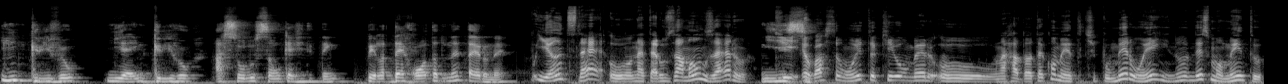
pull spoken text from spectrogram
incrível. E é incrível a solução que a gente tem pela derrota do Netero, né? E antes, né, o Netero usa a mão zero. Isso. Que eu gosto muito que o, Mer- o narrador até comenta, tipo, o Meruem, no- nesse momento,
